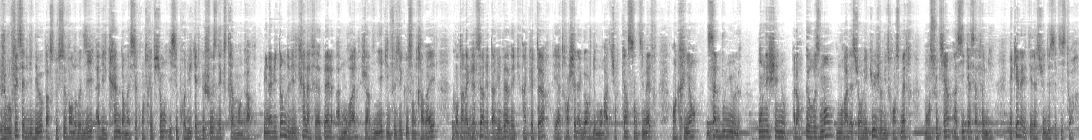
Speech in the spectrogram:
Je vous fais cette vidéo parce que ce vendredi, à Villecrène, dans ma circonscription, il s'est produit quelque chose d'extrêmement grave. Une habitante de Villecrène a fait appel à Mourad, jardinier qui ne faisait que son travail, quand un agresseur est arrivé avec un cutter et a tranché la gorge de Mourad sur 15 cm en criant « Sale bougnoule !» On est chez nous. Alors heureusement, Mourad a survécu je vais lui transmettre mon soutien ainsi qu'à sa famille. Mais quelle a été la suite de cette histoire?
